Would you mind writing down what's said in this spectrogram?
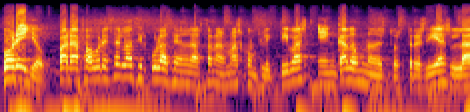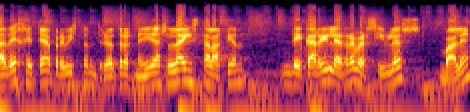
Por ello, para favorecer la circulación en las zonas más conflictivas, en cada uno de estos tres días la DGT ha previsto, entre otras medidas, la instalación de carriles reversibles, ¿vale?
